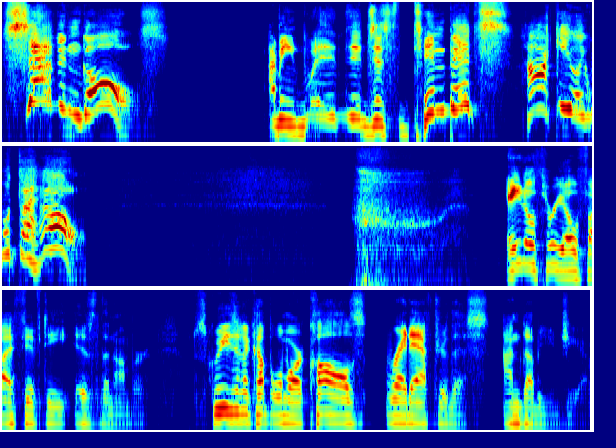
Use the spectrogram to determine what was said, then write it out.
Seven goals. I mean, just Timbits hockey? Like, what the hell? 803 0550 is the number. Squeeze in a couple more calls right after this on WGR.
